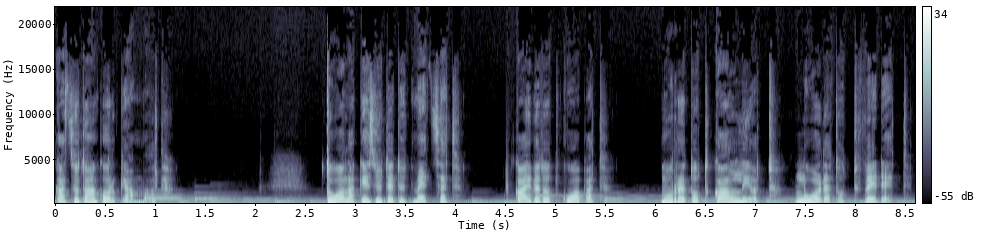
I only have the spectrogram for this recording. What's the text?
Katsotaan korkeammalta. Tuolla kesytetyt metsät, kaivetut kuopat, murretut kalliot, luodatut vedet.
